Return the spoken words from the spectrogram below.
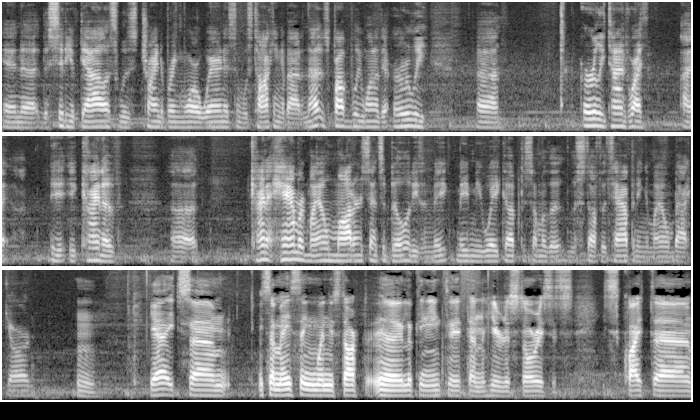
And uh, the city of Dallas was trying to bring more awareness and was talking about it. And that was probably one of the early, uh, early times where I, I it, it kind of, kind of hammered my own modern sensibilities and make, made me wake up to some of the, the stuff that's happening in my own backyard. Mm. Yeah, it's um, it's amazing when you start uh, looking into it and hear the stories. It's it's quite uh,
